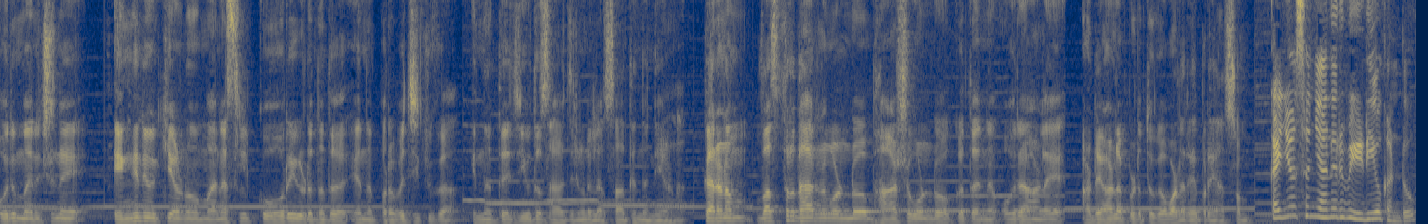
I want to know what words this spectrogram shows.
ഒരു മനുഷ്യനെ എങ്ങനെയൊക്കെയാണോ മനസ്സിൽ കോറിയിടുന്നത് എന്ന് പ്രവചിക്കുക ഇന്നത്തെ ജീവിത സാഹചര്യങ്ങളിൽ അസാധ്യം തന്നെയാണ്. കാരണം വസ്ത്രധാരണം കൊണ്ടോ ഭാഷ കൊണ്ടോ ഒക്കെ തന്നെ ഒരാളെ അടയാളപ്പെടുത്തുക വളരെ പ്രയാസം. കഴിഞ്ഞ ദിവസം ഞാനൊരു വീഡിയോ കണ്ടു.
